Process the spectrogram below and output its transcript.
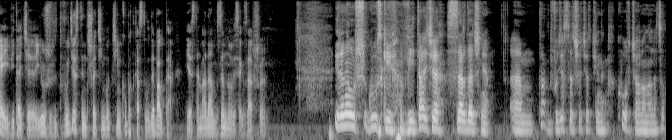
Hej, witajcie już w 23 odcinku podcastu Debauta. Jestem Adam, ze mną jest jak zawsze. Ireneusz Głuski, witajcie serdecznie. Um, tak, 23 odcinek. Kurczę, ale one lecą.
